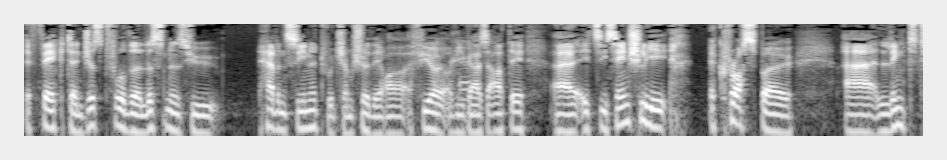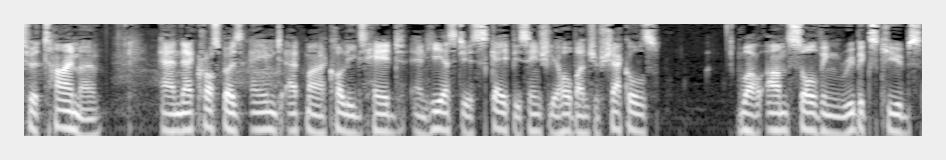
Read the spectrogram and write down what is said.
effect and just for the listeners who haven't seen it, which I'm sure there are a few of you guys out there, uh, it's essentially a crossbow, uh, linked to a timer and that crossbow is aimed at my colleague's head and he has to escape essentially a whole bunch of shackles while I'm solving Rubik's cubes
